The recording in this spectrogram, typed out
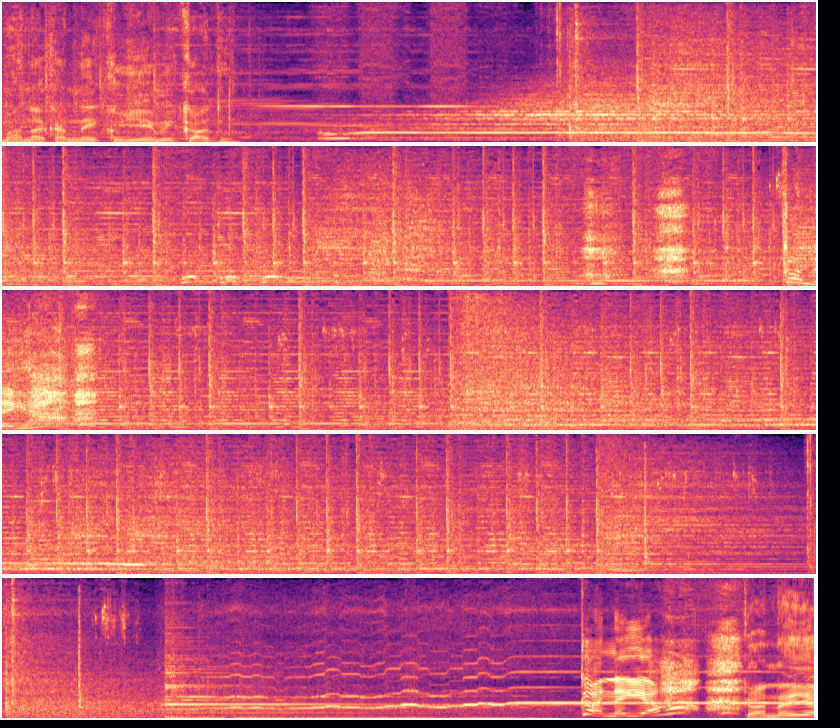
మన కన్నయ్యకు ఏమీ కాదు. కన్నయ్య! కన్నయ్య? కన్నయ్య?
